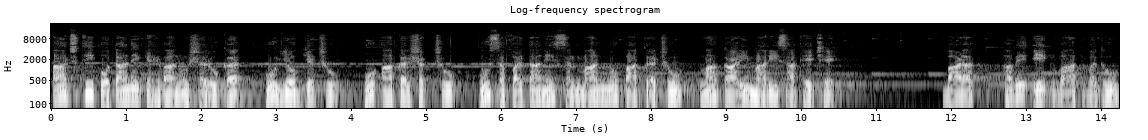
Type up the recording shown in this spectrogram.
આજથી પોતાને કહેવાનું શરૂ કર, હું યોગ્ય છું, હું આકર્ષક છું હું સફળતાને સન્માનનો પાત્ર છું, માં કાળી મારી સાથે છે. બાળક, હવે એક વાત વધુ,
